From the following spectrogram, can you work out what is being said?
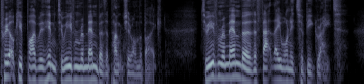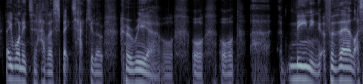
preoccupied with him to even remember the puncture on the bike to even remember the fact they wanted to be great. They wanted to have a spectacular career or, or, or uh, meaning for their life,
